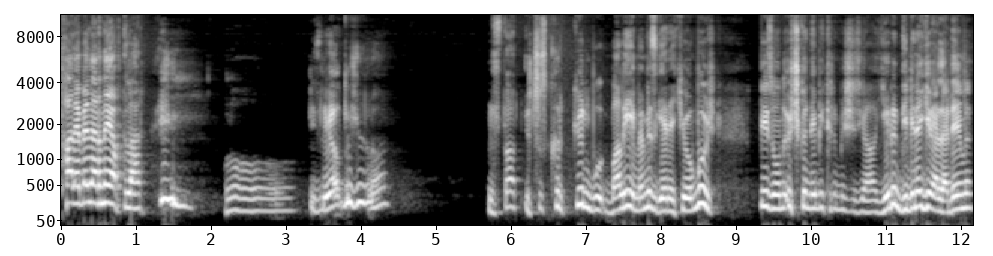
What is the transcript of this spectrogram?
Talebeler ne yaptılar? Ulan biz ne yapmışız lan? Üstad 340 gün bu balı yememiz gerekiyormuş. Biz onu 3 günde bitirmişiz ya. Yerin dibine girerler değil mi?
